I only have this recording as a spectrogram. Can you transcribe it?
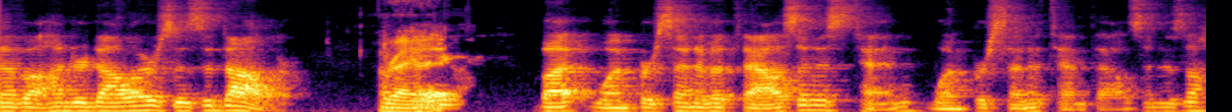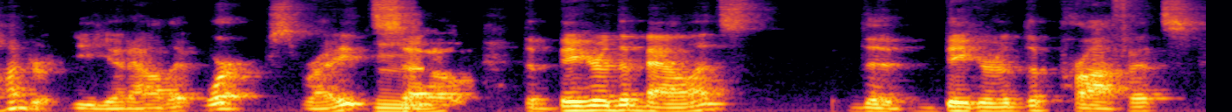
of $100 is a dollar okay? right. But 1% of a thousand is 10 1% of 10000 is 100 you get how that works right? Mm. so the bigger the balance the bigger the profits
